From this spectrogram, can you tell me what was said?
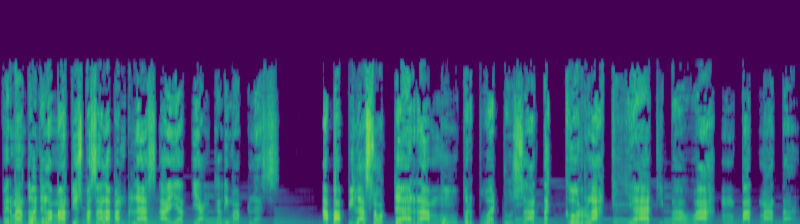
Firman Tuhan dalam Matius pasal 18 ayat yang ke-15. Apabila saudaramu berbuat dosa, tegurlah dia di bawah empat mata.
